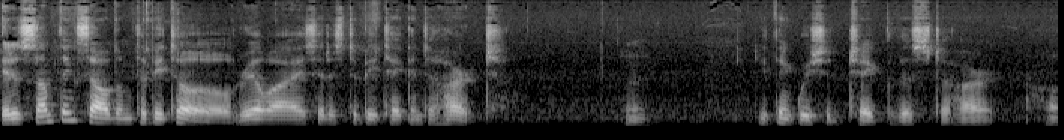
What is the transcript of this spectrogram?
It is something seldom to be told. Realize it is to be taken to heart. Hmm. Do you think we should take this to heart? Huh?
